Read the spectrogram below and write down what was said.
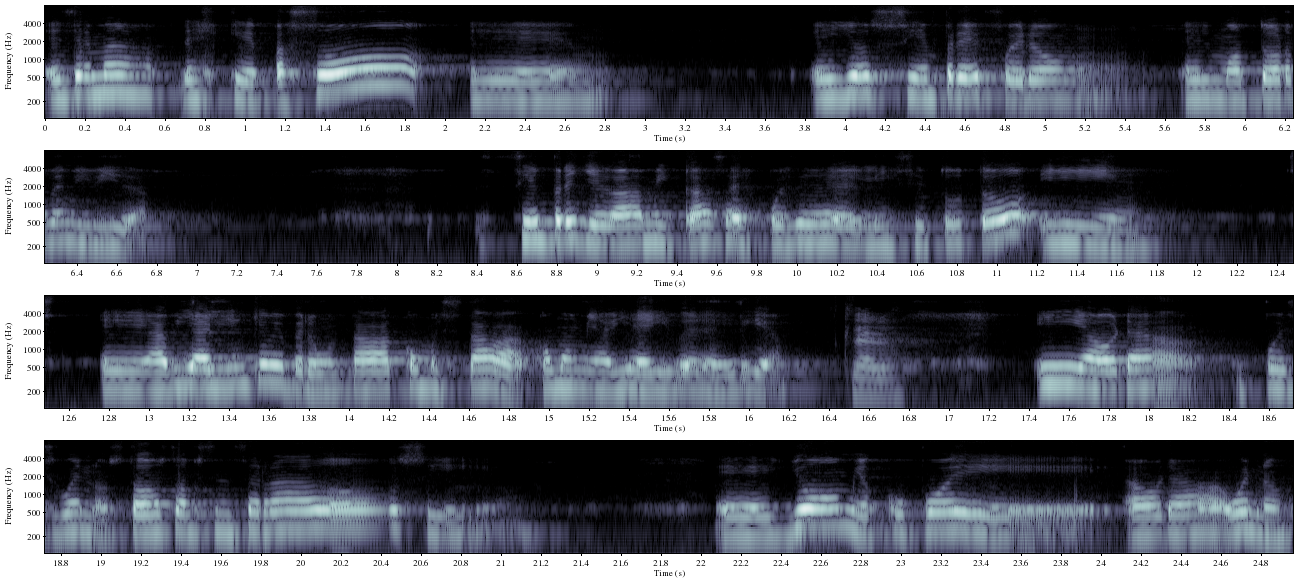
el tema es que pasó, eh, ellos siempre fueron el motor de mi vida. Siempre llegaba a mi casa después del instituto y eh, había alguien que me preguntaba cómo estaba, cómo me había ido en el día. Claro. Y ahora, pues bueno, todos estamos encerrados y eh, yo me ocupo de, ahora, bueno,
